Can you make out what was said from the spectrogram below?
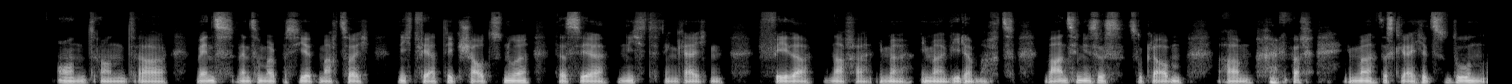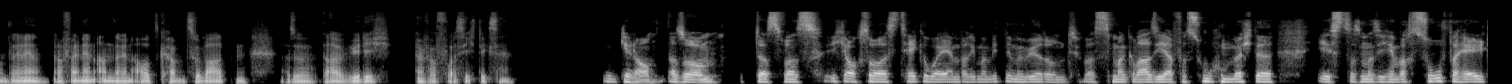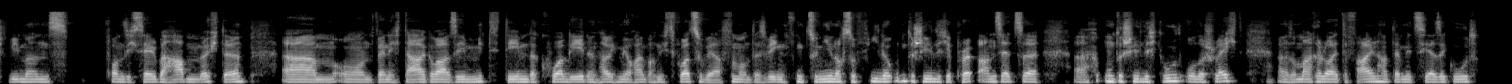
und, und äh, wenn es einmal passiert, macht's euch nicht fertig. Schaut's nur, dass ihr nicht den gleichen Fehler nachher immer, immer wieder macht. Wahnsinn ist es zu glauben, ähm, einfach immer das Gleiche zu tun und einen, auf einen anderen Outcome zu warten. Also da würde ich einfach vorsichtig sein. Genau, also das, was ich auch so als Takeaway einfach immer mitnehmen würde und was man quasi ja versuchen möchte, ist, dass man sich einfach so verhält, wie man es von sich selber haben möchte. Ähm, und wenn ich da quasi mit dem d'accord gehe, dann habe ich mir auch einfach nichts vorzuwerfen. Und deswegen funktionieren auch so viele unterschiedliche Prep-Ansätze äh, unterschiedlich gut oder schlecht. Also manche Leute fallen hat damit sehr, sehr gut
